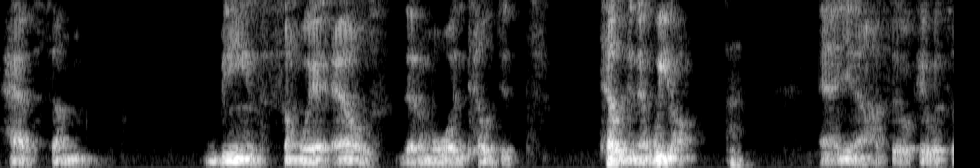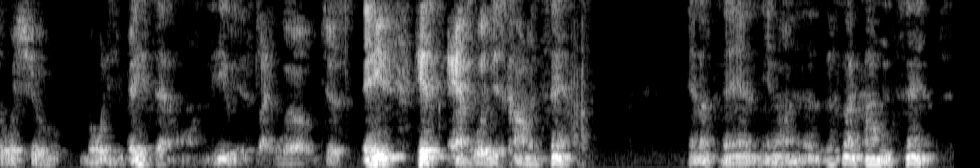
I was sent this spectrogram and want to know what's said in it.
have some beings somewhere else that are more intelligent, intelligent than we are. Mhm. And you know, I said, okay, well, so what's your, but what do you base that on? He was just like, well, just, and he, his answer was just common sense. And I'm saying, you know, that's not common sense.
